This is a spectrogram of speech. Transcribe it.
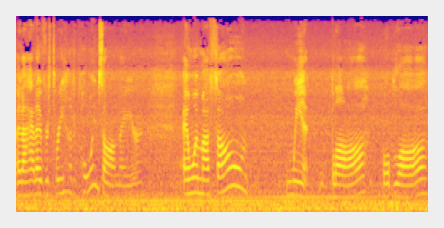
And I had over 300 poems on there. And when my phone went blah, blah, blah,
